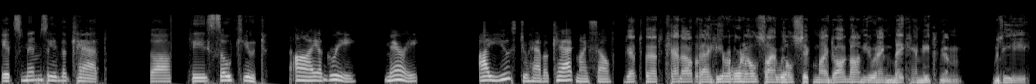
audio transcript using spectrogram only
it's Mimsy the cat. Ah, he's so cute. I agree, Mary. I used to have a cat myself. Get that cat out of here or else I will sick my dog on you and make him eat him. Z.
